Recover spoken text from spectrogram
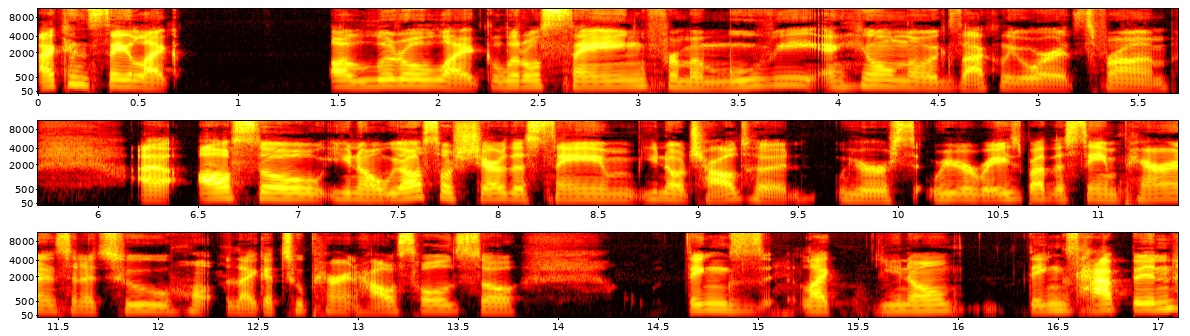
I can say like a little like little saying from a movie, and he'll know exactly where it's from. I also, you know, we also share the same, you know, childhood. We were we were raised by the same parents in a two like a two parent household. So things like you know things happen.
